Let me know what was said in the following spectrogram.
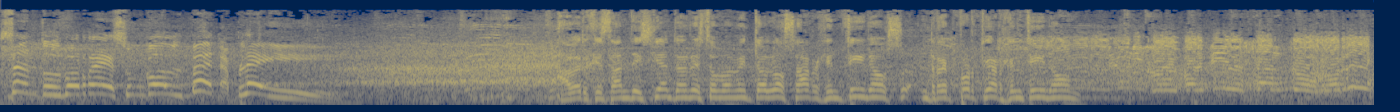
Santos Borré es un gol. Betplay. A ver qué están diciendo en este momento los argentinos. Reporte argentino. del partido Santos Borré,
